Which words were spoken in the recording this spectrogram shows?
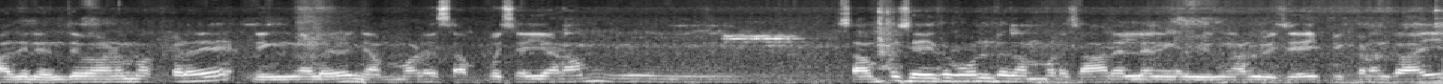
അതിനെന്ത് വേണം മക്കളെ? നിങ്ങൾ നമ്മളെ സബ് ചെയ്യണം. സബ് ചെയ്തുകൊണ്ട് നമ്മുടെ ചാനലിനെ നിങ്ങൾ നിങ്ങൾ വിജയിപ്പിക്കണം കായി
